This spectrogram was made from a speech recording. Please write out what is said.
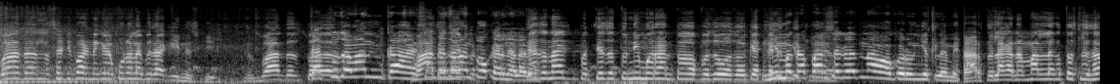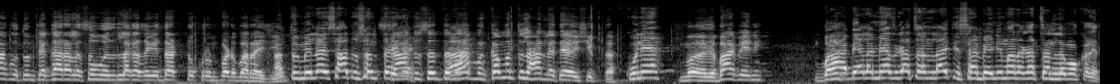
बांधासाठी भांडणं गेलं कुणाला बी राग येईनच की. बांध का तुझा मान काय? सांब्याचा मान पोकारलेला त्याचं नाही पण त्याचं तू निम राहतो जवळ जवळ निम्म का पार सगळंच नाव करून घेतलं मी. लागा ना मला लागा तसलं सांगू तुमच्या घराला सवज लागा सगळे दाट टोकरून पड भरायची. आणि तुम्ही लय साधू संत आहे काय? साधू संत हा? नाही, मग का म्हणून तुला हाणला त्यावेळी शिकता? कोण्या? मग बाब्यानी. बाब्याला मॅच गाचानलाय ती सांब्याने मला गाचानलं मोकळ्यात.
